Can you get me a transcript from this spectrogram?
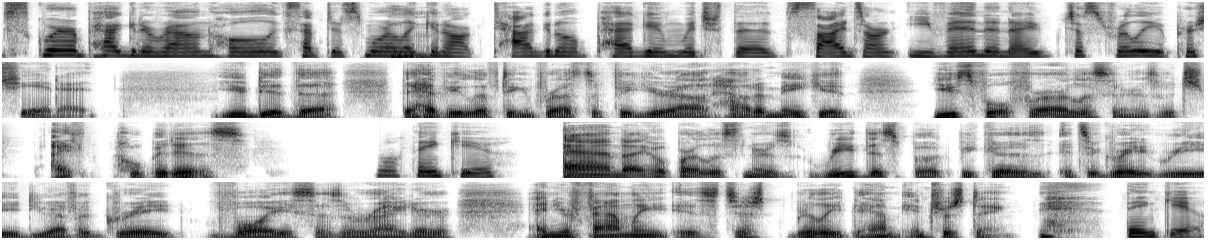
square peg in a round hole, except it's more like Mm. an octagonal peg in which the sides aren't even. And I just really appreciate it. You did the the heavy lifting for us to figure out how to make it useful for our listeners, which I hope it is. Well, thank you. And I hope our listeners read this book because it's a great read. You have a great voice as a writer, and your family is just really damn interesting. Thank you.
